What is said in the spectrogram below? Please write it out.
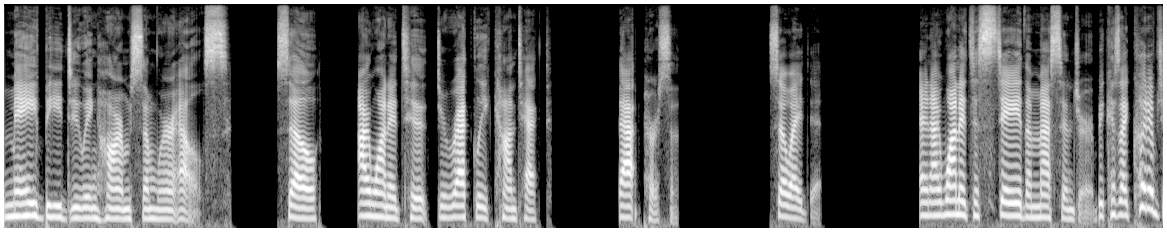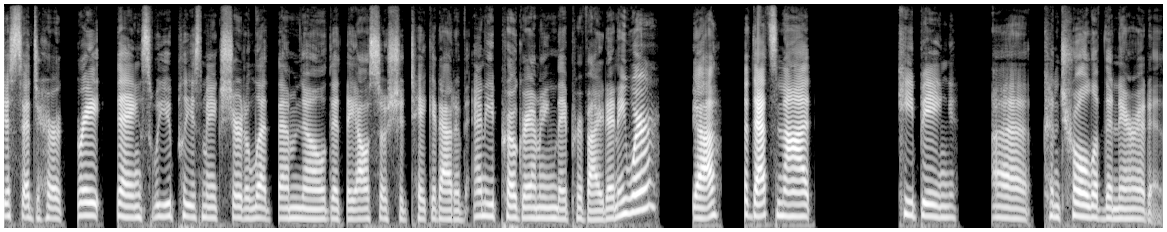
may be doing harm somewhere else. So I wanted to directly contact that person. So I did. And I wanted to stay the messenger because I could have just said to her, Great, thanks. Will you please make sure to let them know that they also should take it out of any programming they provide anywhere? Yeah. But that's not keeping uh, control of the narrative,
